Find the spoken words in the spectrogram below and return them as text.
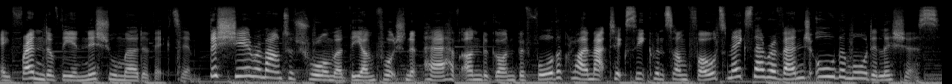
a friend of the initial murder victim. The sheer amount of trauma the unfortunate pair have undergone before the climactic sequence unfolds makes their revenge all the more delicious.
